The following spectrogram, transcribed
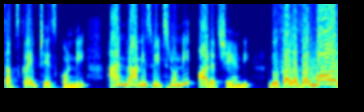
సబ్స్క్రైబ్ చేసుకోండి. అండ్ రాణి స్వీట్స్ నుండి ఆర్డర్ చేయండి. Do follow for more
